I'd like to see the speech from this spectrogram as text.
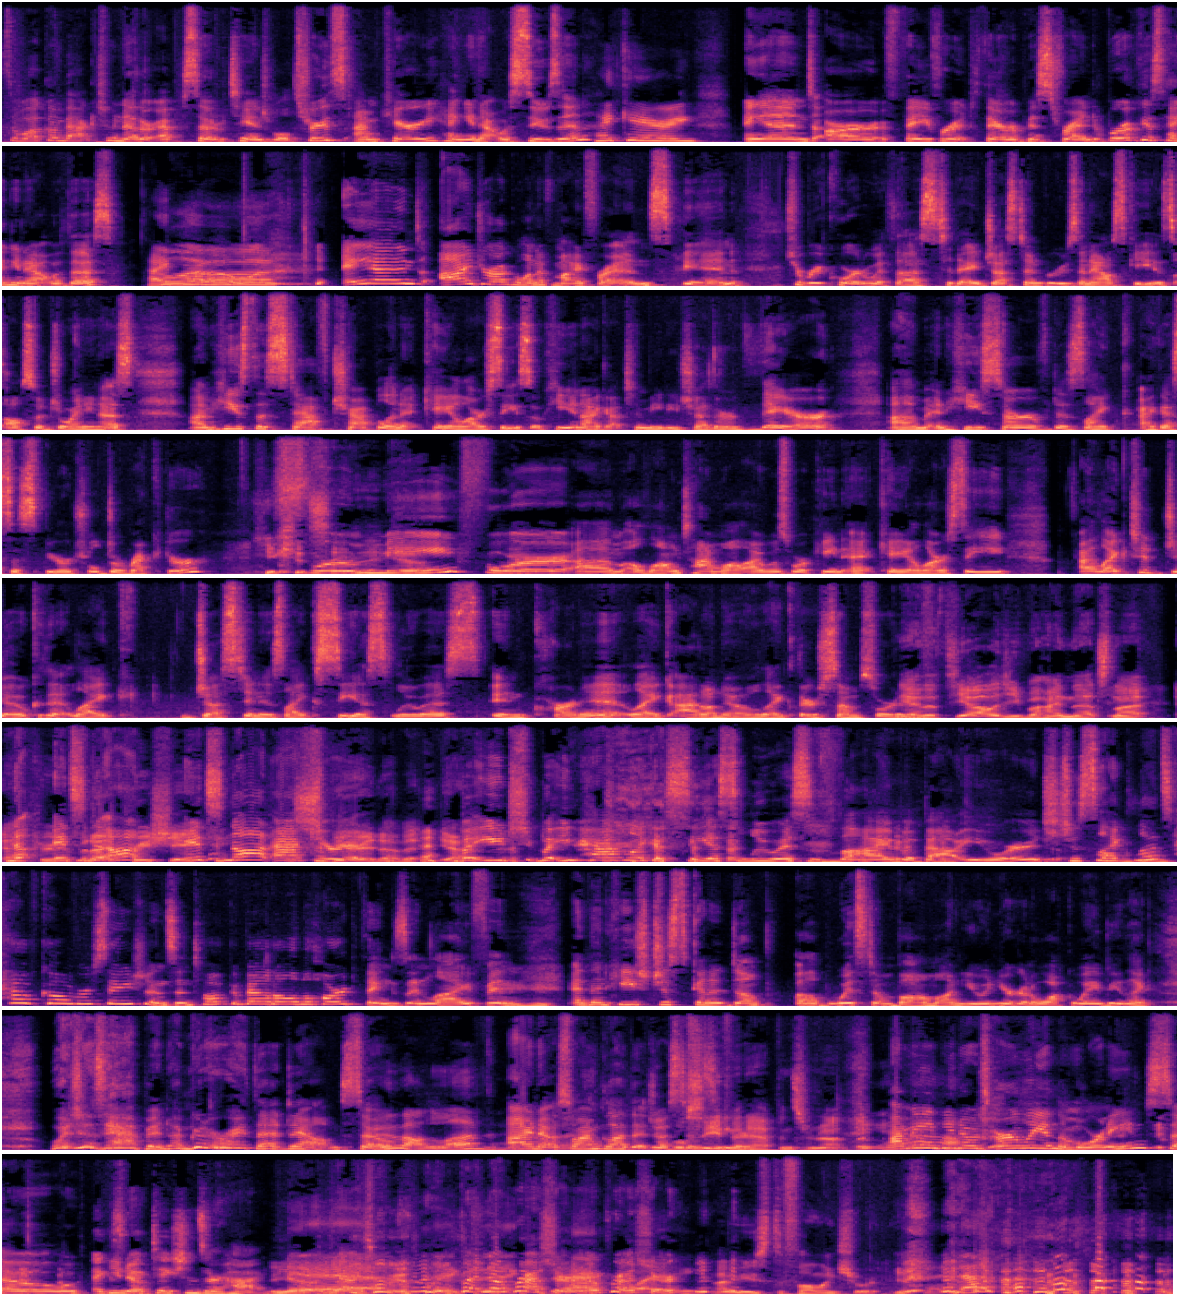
So, welcome back to another episode of Tangible Truths. I'm Carrie, hanging out with Susan, Hi, Carrie. and our favorite therapist friend, Brooke, is hanging out with us. Hey, Hello. Brooke. And I drug one of my friends in to record with us today. Justin Bruzanowski is also joining us. Um, he's the staff chaplain at KLRC, so he and I got to meet each other there. Um, and he served as, like, I guess, a spiritual director You could for say that, me for um, a long time while I was working at KLRC. I like to joke that like Justin is like C.S. Lewis incarnate. Like I don't know, like there's some sort Yeah, of yeah. The theology behind that's not No, accurate, it's but not- I appreciate it's not the accurate. spirit of it. Yeah, But you, but you have like a C.S. Lewis vibe about you, where it's just like Mm-hmm. let's have conversations and talk about all the hard things in life, and Mhm. and then he's just gonna dump a wisdom bomb on you, and you're gonna walk away and be like, "What just happened? I'm gonna write that down." So Ooh, I love that. I know. So I'm glad that we'll see if here. it happens or not. But I mean, you know, it's early in the morning, so you know. Expectations are high. Yeah. Yeah. But no pressure, no pressure. I'm used to falling short. Yeah,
